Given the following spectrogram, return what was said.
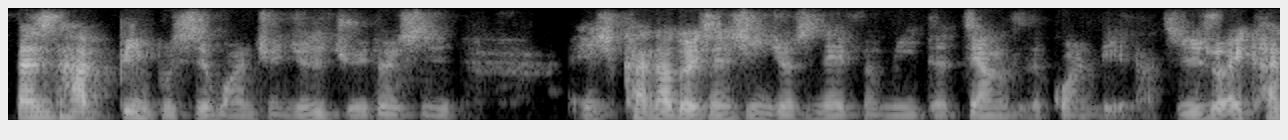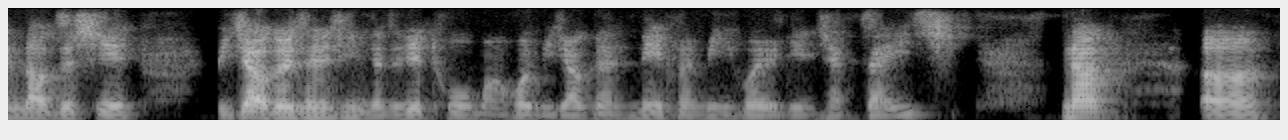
但是它并不是完全就是绝对是，诶，看到对称性就是内分泌的这样子的关联啊。只是说，哎，看到这些比较有对称性的这些脱毛，会比较跟内分泌会联想在一起。那呃，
